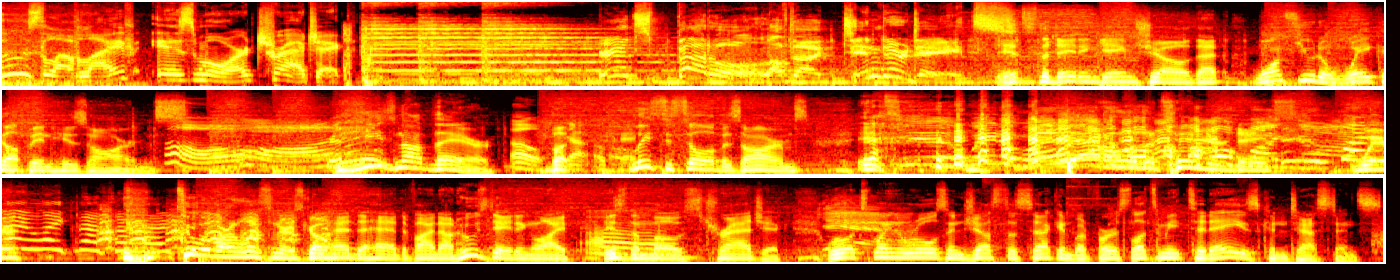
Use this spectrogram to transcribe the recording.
whose love life is more tragic? It's Battle of the Tinder Dates. It's the dating game show that wants you to wake up in his arms. Aww. Really? He's not there. Oh, but yeah, okay. at least he's still of his arms. It's yeah, Battle of the Tinder oh Dates, Why where like that so two of our listeners go head to head to find out whose dating life uh, is the most tragic. Yeah. We'll explain the rules in just a second, but first, let's meet today's contestants.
